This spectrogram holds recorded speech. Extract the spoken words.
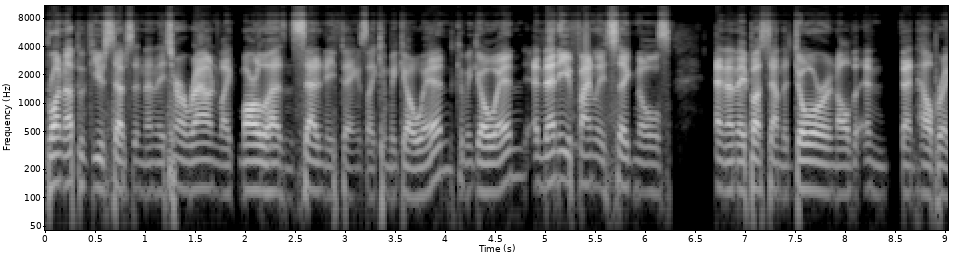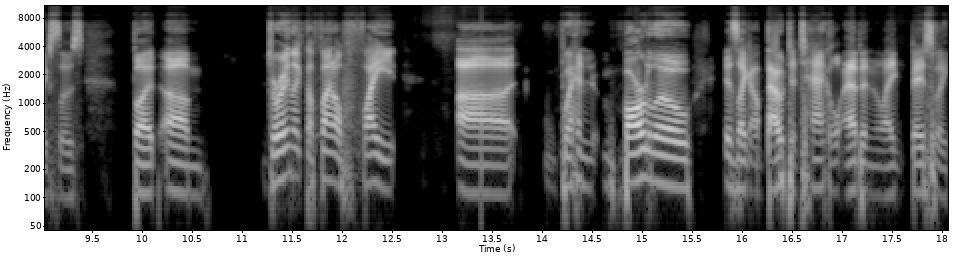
run up a few steps and then they turn around like Marlow hasn't said anything. It's like can we go in? Can we go in? And then he finally signals and then they bust down the door and all the and then hell breaks loose. But um during like the final fight uh when Marlow is like about to tackle Eben and like basically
